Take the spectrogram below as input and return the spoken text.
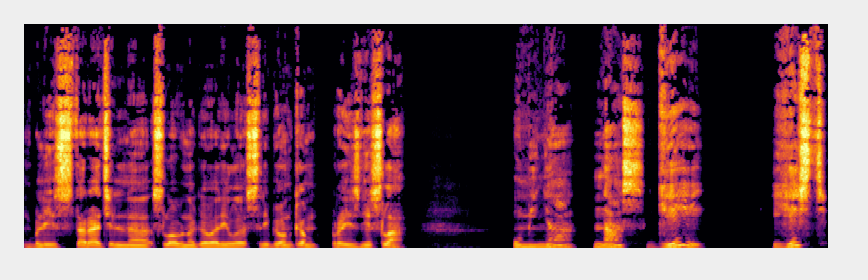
Близ старательно, словно говорила с ребенком, произнесла. «У меня, нас, геи, есть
